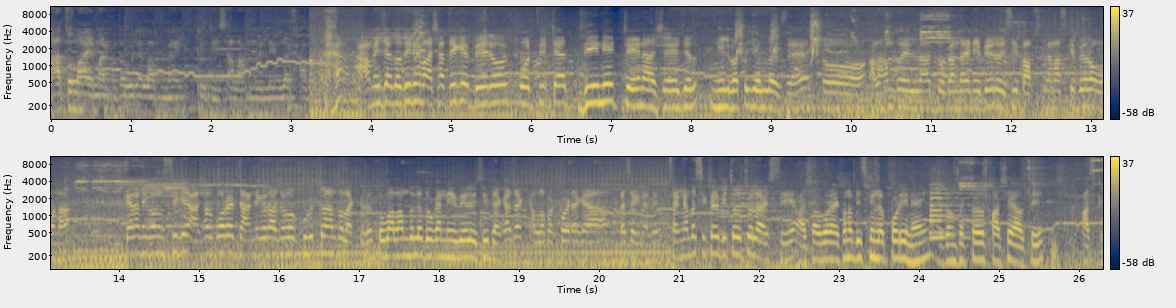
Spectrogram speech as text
মা তো মায়ের মার কথা বলে লাভ নাই, তো দিস আলহামদুলিল্লাহ আমি যতদিনে বাসা থেকে বেরো প্রতিটা দিনই ট্রেন আসে যে নীলবাতি জ্বলছে তো আলহামদুলিল্লাহ, দোকানদারি নিয়ে বের হয়েছি, ভাবছিলাম আজকে বেরোবো না। কেরানীগঞ্জ থেকে আসার পরে জার্নি করে আসার পর খুবই ক্লান্ত লাগতেছে। তবু আলহামদুলিল্লাহ দোকান নিয়ে বের হয়েছি। দেখা যাক, আল্লাহ পাক কয় টাকা বেঁচে কিনাতে চার নাম্বার সেক্টরের ভিতরে চলে আসছি। আসার পর এখনও বিসমিল্লা পড়ি নাই। এখন সেক্টরের পাশে আছি। আজকে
